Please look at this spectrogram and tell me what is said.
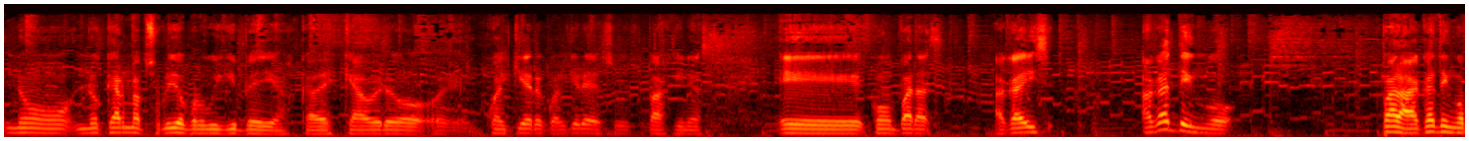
no, no quedarme absorbido por Wikipedia cada vez que abro eh, cualquier, cualquiera de sus páginas. Eh, como para... Acá dice... Acá tengo... Para, acá tengo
